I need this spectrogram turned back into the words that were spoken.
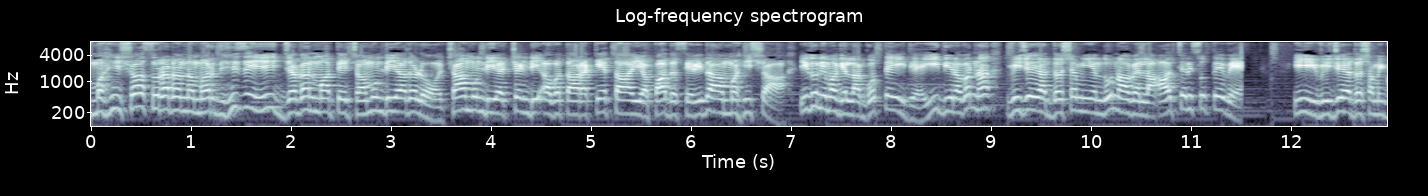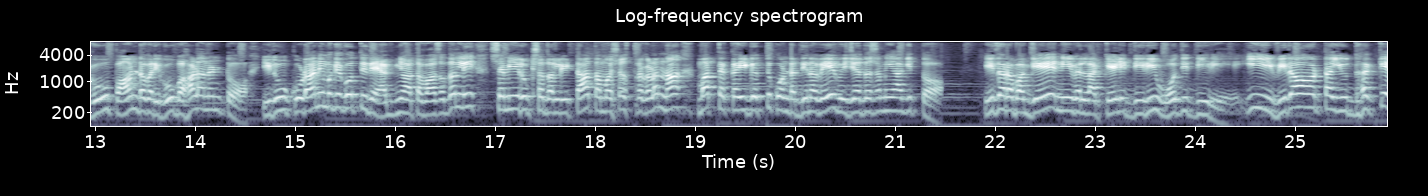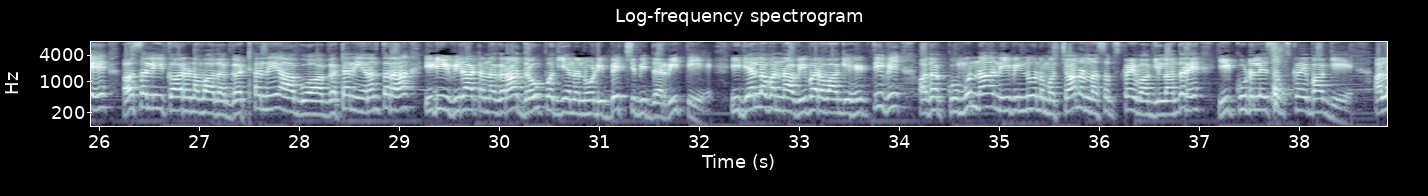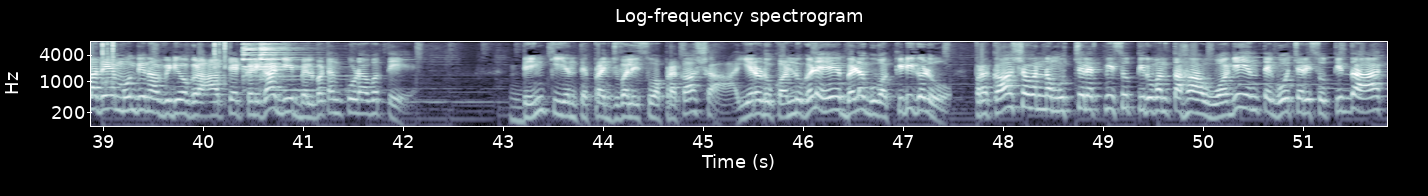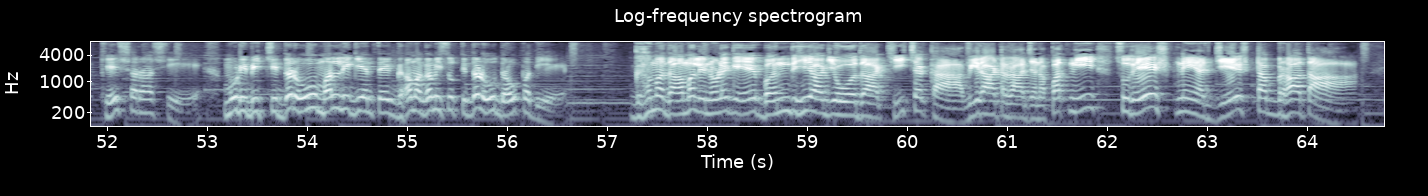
ಮಹಿಷಾಸುರನನ್ನ ಮರ್ಧಿಸಿ ಜಗನ್ಮಾತೆ ಚಾಮುಂಡಿಯಾದಳು. ಚಾಮುಂಡಿಯ ಚಂಡಿ ಅವತಾರಕ್ಕೆ ತಾಯಿಯ ಪಾದ ಸೇರಿದ ಮಹಿಷ. ಇದು ನಿಮಗೆಲ್ಲ ಗೊತ್ತೇ ಇದೆ. ಈ ದಿನವನ್ನ ವಿಜಯ ದಶಮಿ ಎಂದು ನಾವೆಲ್ಲ ಆಚರಿಸುತ್ತೇವೆ. ಈ ವಿಜಯದಶಮಿಗೂ ಪಾಂಡವರಿಗೂ ಬಹಳ ನಂಟು. ಇದು ಕೂಡ ನಿಮಗೆ ಗೊತ್ತಿದೆ. ಅಜ್ಞಾತವಾಸದಲ್ಲಿ ಶಮಿ ವೃಕ್ಷದಲ್ಲಿಟ್ಟ ತಮ್ಮ ಶಸ್ತ್ರಗಳನ್ನ ಮತ್ತೆ ಕೈಗೆತ್ತಿಕೊಂಡ ದಿನವೇ ವಿಜಯದಶಮಿಯಾಗಿತ್ತು ಇದರ ಬಗ್ಗೆ ನೀವೆಲ್ಲ ಕೇಳಿದ್ದೀರಿ, ಓದಿದ್ದೀರಿ. ಈ ವಿರಾಟ ಯುದ್ಧಕ್ಕೆ ಅಸಲಿ ಕಾರಣವಾದ ಘಟನೆ ಹಾಗೂ ಆ ಘಟನೆಯ ನಂತರ ಇಡೀ ವಿರಾಟ ನಗರ ದ್ರೌಪದಿಯನ್ನು ನೋಡಿ ಬೆಚ್ಚಿ ಬಿದ್ದ ರೀತಿ. ಇದೆಲ್ಲವನ್ನ ವಿವರವಾಗಿ ಹೇಳ್ತೀವಿ. ಅದಕ್ಕೂ ಮುನ್ನ ನೀವಿನ್ನೂ ನಮ್ಮ ಚಾನಲ್ನ ಸಬ್ಸ್ಕ್ರೈಬ್ ಆಗಿಲ್ಲ ಅಂದರೆ ಈ ಕೂಡಲೇ ಸಬ್ಸ್ಕ್ರೈಬ್ ಆಗಿ. ಅಲ್ಲದೆ ಮುಂದಿನ ವಿಡಿಯೋಗಳ ಅಪ್ಡೇಟ್ಗಳಿಗಾಗಿ ಬೆಲ್ ಬಟನ್ ಕೂಡ ಒತ್ತಿ. ಬೆಂಕಿಯಂತೆ ಪ್ರಜ್ವಲಿಸುವ ಪ್ರಕಾಶ, ಎರಡು ಕಣ್ಣುಗಳೇ ಬೆಳಗುವ ಕಿಡಿಗಳು. ಪ್ರಕಾಶವನ್ನ ಮುಚ್ಚಲೆತ್ನಿಸುತ್ತಿರುವಂತಹ ಹೊಗೆಯಂತೆ ಗೋಚರಿಸುತ್ತಿದ್ದ ಕೇಶರಾಶಿ. ಮುಡಿ ಬಿಚ್ಚಿದ್ದರೂ ಮಲ್ಲಿಗೆಯಂತೆ ಘಮಘಮಿಸುತ್ತಿದ್ದಳು ದ್ರೌಪದಿ ಘಮದ ಅಮಲಿನೊಳಗೆ ಬಂಧಿಯಾಗಿ ಹೋದ ಕೀಚಕ, ವಿರಾಟ ರಾಜನ ಪತ್ನಿ ಸುದೇಶ್ನೆಯ ಜ್ಯೇಷ್ಠ ಭ್ರಾತ.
